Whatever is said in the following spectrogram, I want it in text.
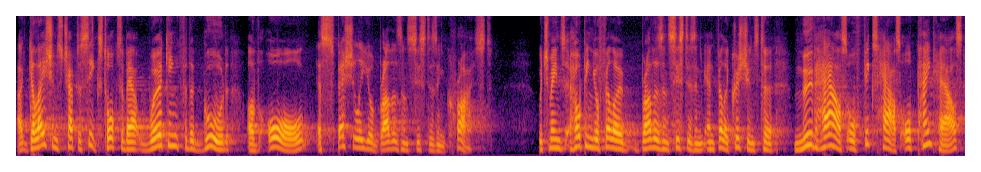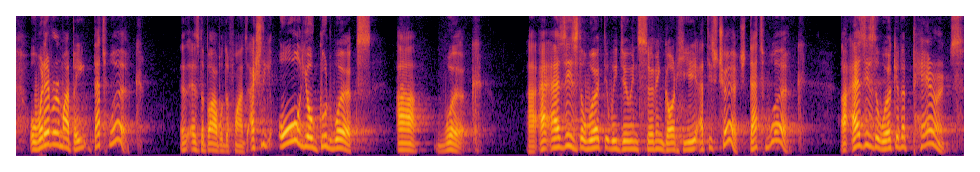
Uh, Galatians chapter 6 talks about working for the good of all, especially your brothers and sisters in Christ, which means helping your fellow brothers and sisters and, and fellow Christians to move house or fix house or paint house or whatever it might be. That's work, as the Bible defines. Actually, all your good works are work, uh, as is the work that we do in serving God here at this church. That's work, uh, as is the work of a parent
